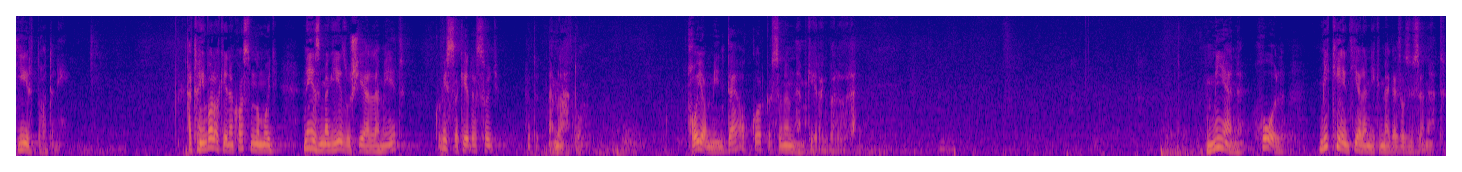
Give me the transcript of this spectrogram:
hírt adni? Hát ha én valakinek azt mondom, hogy nézd meg Jézus jellemét, akkor visszakérdez, hogy hát nem látom. Ha olyan, mint te, akkor köszönöm, nem kérek belőle. Milyen, hol, miként jelenik meg ez az üzenet?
